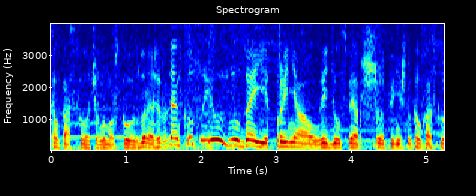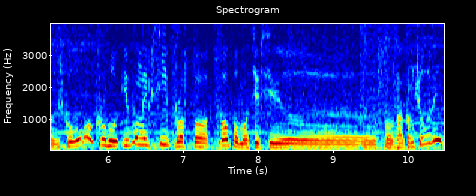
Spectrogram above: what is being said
Кавказького чорноморського узбережжя радянського союзу, де їх прийняв відділ СМЕРШ північно-кавказького військового округу, і вони всі просто скопом, оці всі е, 100 з чоловік,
